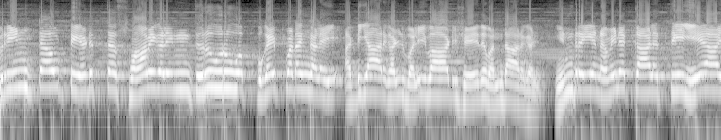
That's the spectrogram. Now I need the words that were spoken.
பிரிண்ட் அவுட் எடுத்த சுவாமிகளின் திருவுருவ புகைப்படங்களை அடியார்கள் வழிபாடு செய்து வந்தார்கள். இன்றைய நவீன காலத்தில் ஏஐ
